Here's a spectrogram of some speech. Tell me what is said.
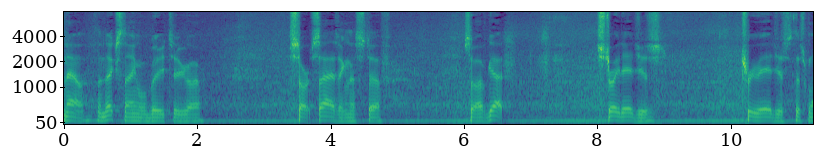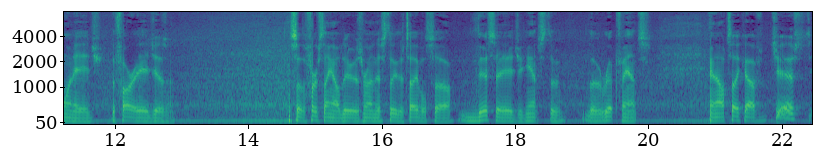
Now, the next thing will be to uh, start sizing this stuff. So I've got straight edges, true edges, this one edge, the far edge isn't. So the first thing I'll do is run this through the table saw, this edge against the, the rip fence, and I'll take off just,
